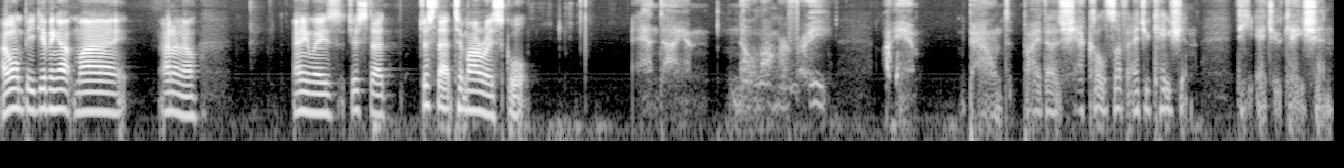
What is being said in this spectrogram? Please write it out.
I won't be giving up my I don't know. Anyways, just that just that tomorrow is school. And I am no longer free. I am bound by the shackles of education. The education.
